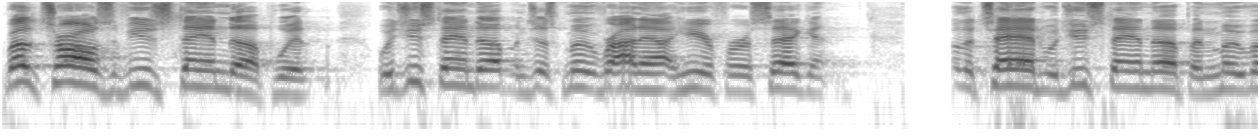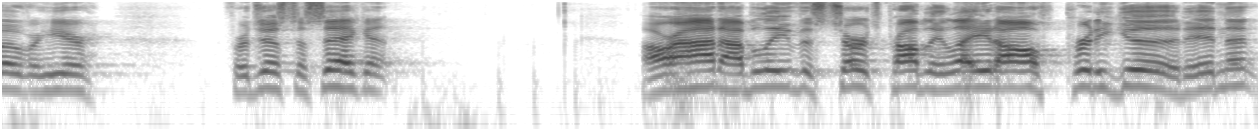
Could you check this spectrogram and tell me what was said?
brother Charles. If you'd stand up with, would you stand up and just move right out here for a second? Brother Chad, would you stand up and move over here for just a second? All right, I believe this church probably laid off pretty good, isn't it?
